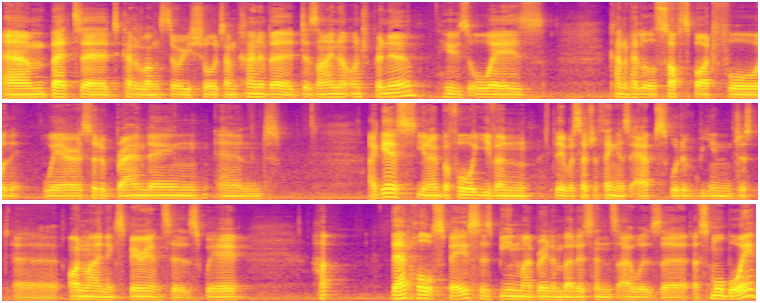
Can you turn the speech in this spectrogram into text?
Um, but uh, to cut a long story short, I'm kind of a designer entrepreneur who's always kind of had a little soft spot for where sort of branding and I guess you know before even there was such a thing as apps would have been just uh, online experiences where that whole space has been my bread and butter since I was a, a small boy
